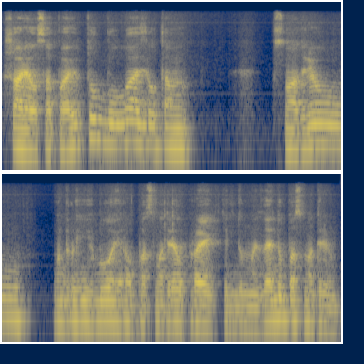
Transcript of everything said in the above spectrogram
шарился по YouTube, лазил там, смотрю у других блогеров, посмотрел проект и думаю, зайду посмотрю.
